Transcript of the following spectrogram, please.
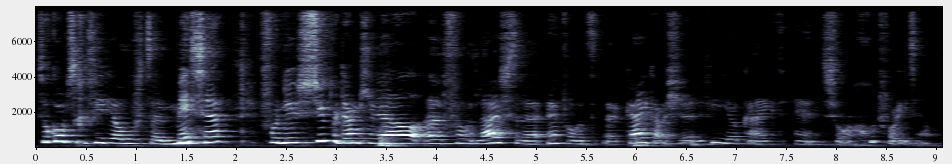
toekomstige video hoeft te missen. Voor nu super dankjewel uh, voor het luisteren en voor het kijken als je de video kijkt. En zorg goed voor jezelf.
